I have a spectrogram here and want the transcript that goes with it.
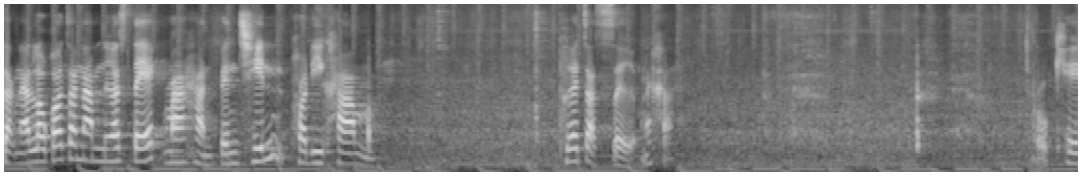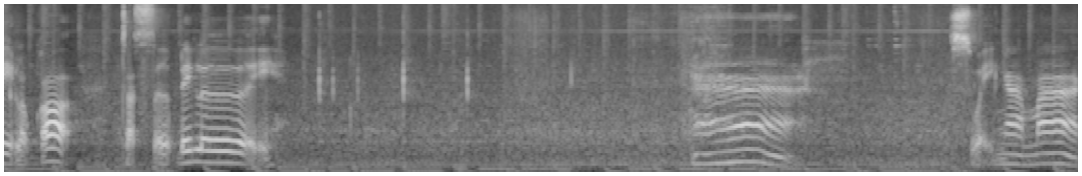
จากนั้นเราก็จะนำเนื้อสเต็กมาหั่นเป็นชิ้นพอดีคำเพื่อจัดเสิร์ฟนะคะ โอเคเราก็จัดเสิร์ฟได้เลยอ่าสวยงามมาก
